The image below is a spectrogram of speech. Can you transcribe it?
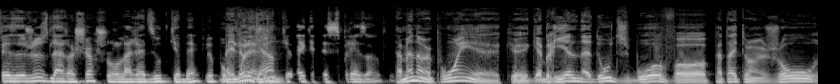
faisait juste de la recherche sur la radio de Québec. Là, pour Mais là, la radio de Québec était si présente. T'amènes un point euh, que Gabriel Nadeau-Dubois va peut-être un jour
